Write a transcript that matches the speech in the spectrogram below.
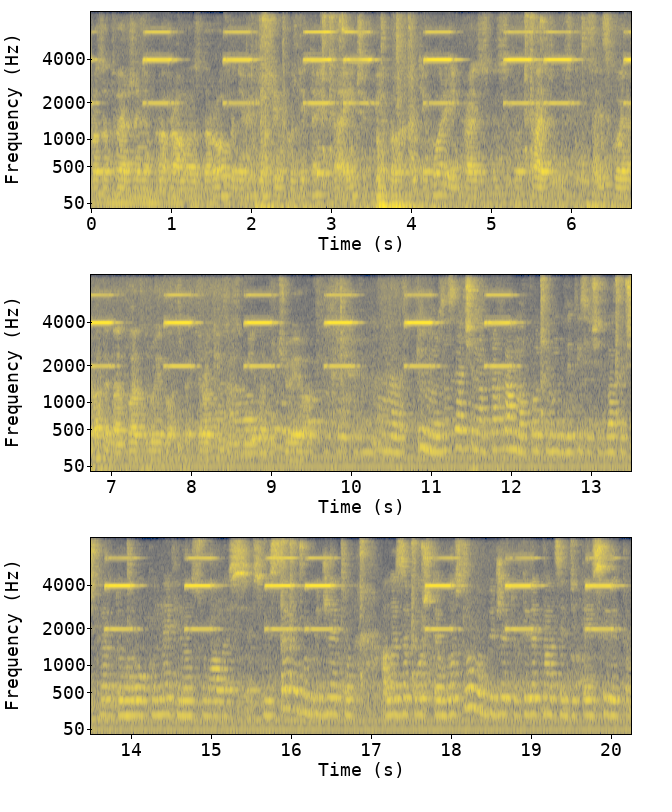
про затвердження програми оздоровлення, відпочинку дітей та інших пільгових категорій Райської Райської сільської ради на 22-25 роки зі змінами. Чуєва. Е, Зазначена програма протягом 2024 року не фінансувалася з місцевого бюджету, але за кошти обласного бюджету 19 дітей сиріток,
